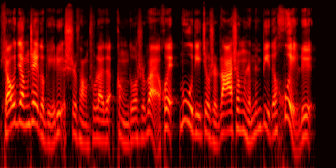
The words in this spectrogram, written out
调降这个比率，释放出来的更多是外汇，目的就是拉升人民币的汇率。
